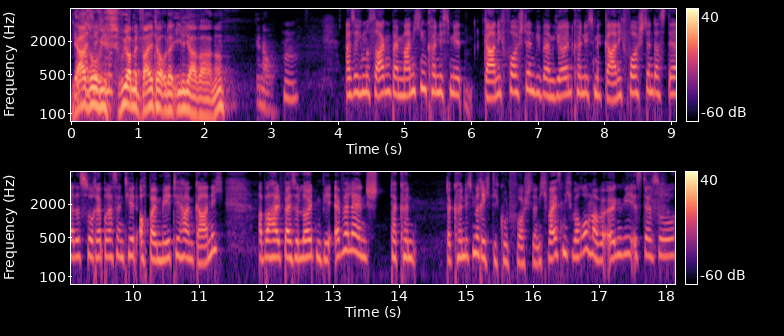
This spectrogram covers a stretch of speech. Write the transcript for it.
Ja, Also so wie es früher mit Walter oder Ilja war, ne? Genau. Also ich muss sagen, bei manchen könnte ich es mir gar nicht vorstellen, wie beim Jörn könnte ich es mir gar nicht vorstellen, dass der das so repräsentiert, auch bei Metehan gar nicht. Aber halt bei so Leuten wie Avalanche, da könnt, da könnte ich es mir richtig gut vorstellen. Ich weiß nicht warum, aber irgendwie ist der so.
